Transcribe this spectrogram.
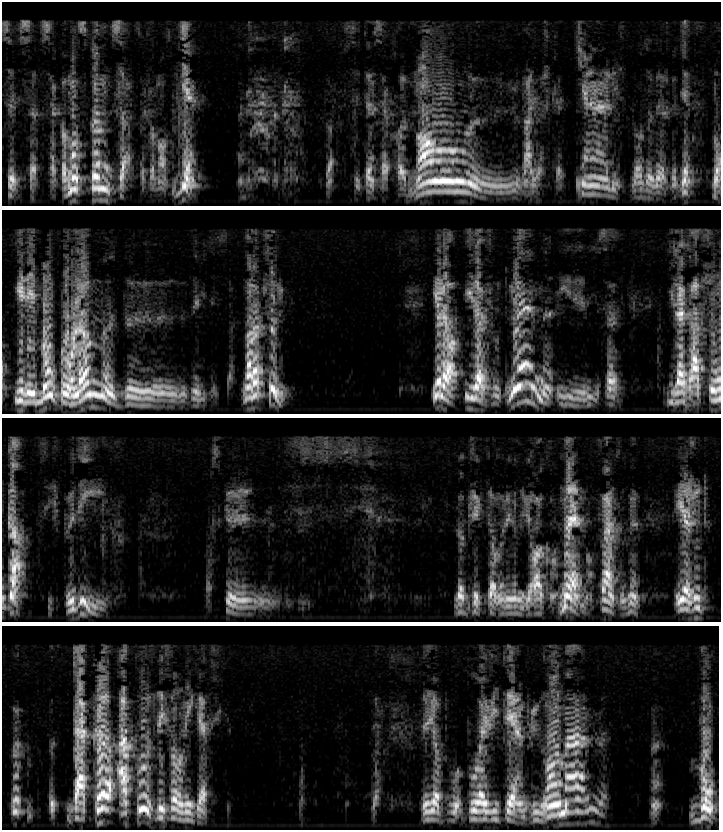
Ça, commence comme ça, ça commence bien. c'est un sacrement, euh, le mariage chrétien, les splendeurs chrétien. Bon, il est bon pour l'homme d'éviter ça, dans l'absolu. Et alors, il ajoute même, il, il, aggrave son cas, si je peux dire, parce que l'objecteur me dira quand même, enfin, tout de même, et ajoute, euh, d'accord, à cause des fornications c'est-à-dire pour, éviter un plus grand mal. Hein. Bon,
